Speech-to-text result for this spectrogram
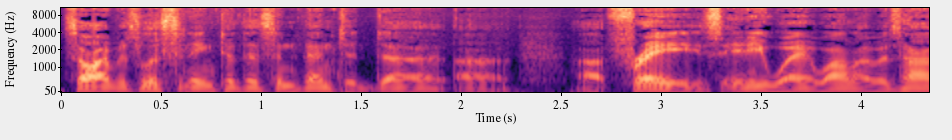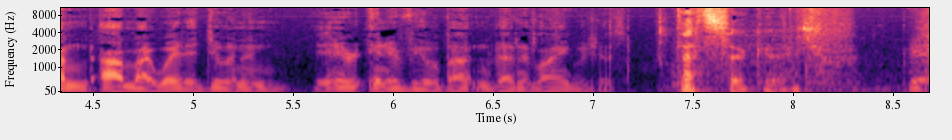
So I was listening to this invented uh, uh, uh phrase anyway while I was on on my way to do an inter- interview about invented languages. That's so good. Yeah.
